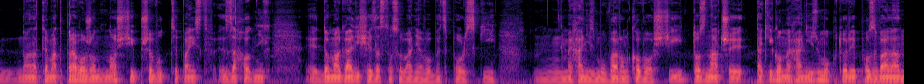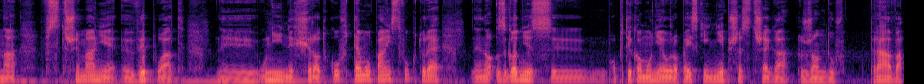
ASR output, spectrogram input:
no, na temat praworządności przywódcy państw zachodnich e, domagali się zastosowania wobec Polski mechanizmu warunkowości, to znaczy takiego mechanizmu, który pozwala na wstrzymanie wypłat e, unijnych środków temu państwu, które no, zgodnie z e, optyką Unii Europejskiej nie przestrzega rządów prawa.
